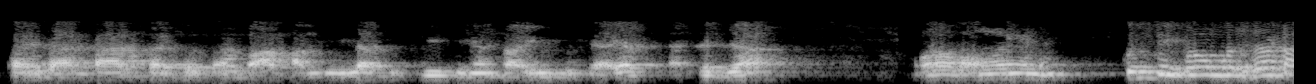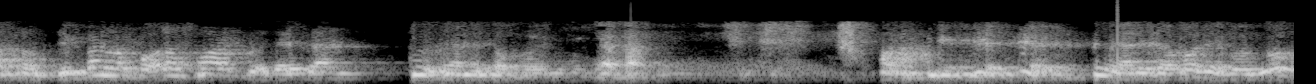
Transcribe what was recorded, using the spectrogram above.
berzakat, bersolat, Alhamdulillah, syukur dengan tari hidayat, kerja, orang-orang ini, Gusti kalau berzakat loh, dia lepok suara dari kan, tuh yang dicoba ini, ya kan? Tuh yang dicoba dia butuh,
